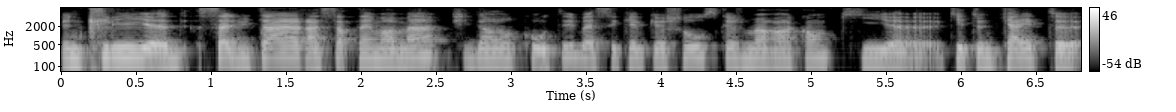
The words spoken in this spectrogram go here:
une clé euh, salutaire à certains moments. Puis d'un autre côté, ben, c'est quelque chose que je me rends compte qui, euh, qui est une quête euh,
